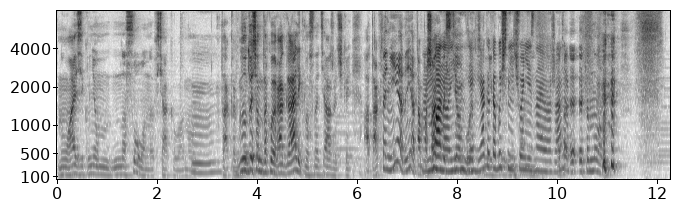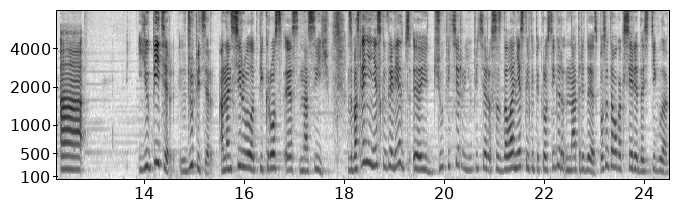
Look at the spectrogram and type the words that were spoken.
Ну, Айзек в нем насовано всякого, ну, mm, так, okay. ну, то есть он такой рогалик, но с натяжечкой, а так-то нет, нет, там пошаговая ну, ладно, система. Я, я, я, как обычно, ничего не знаю о жанрах. Это, это норм. А, Юпитер, Jupiter анонсировала Picross S на Switch. За последние несколько лет э, Jupiter, Юпитер создала несколько Picross игр на 3DS. После того, как серия достигла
